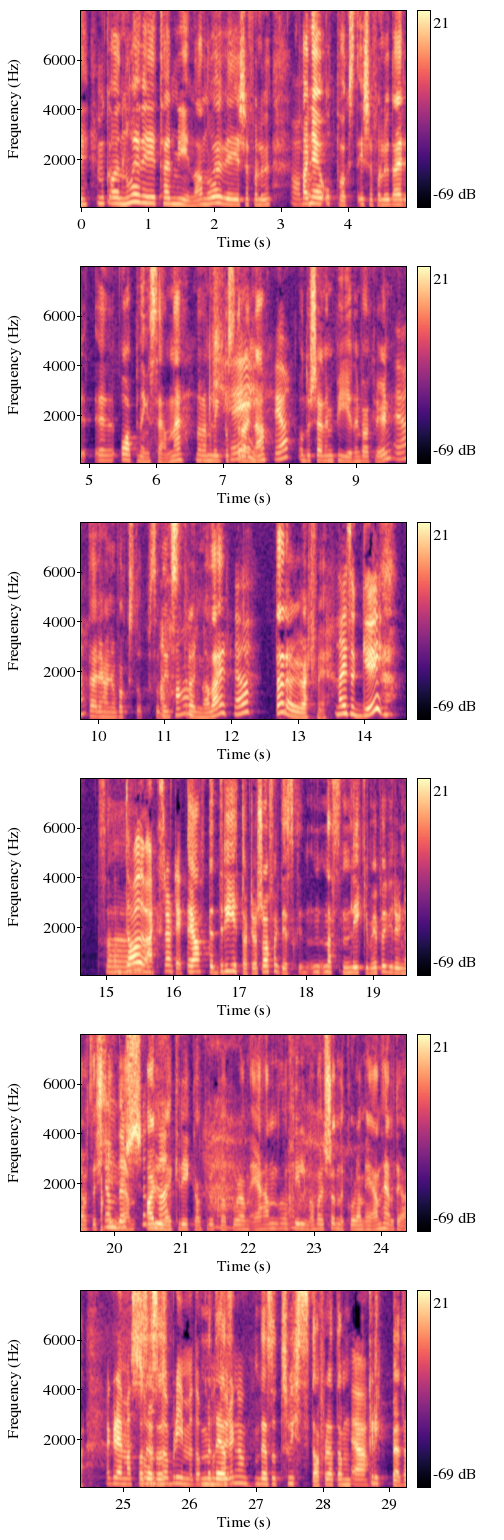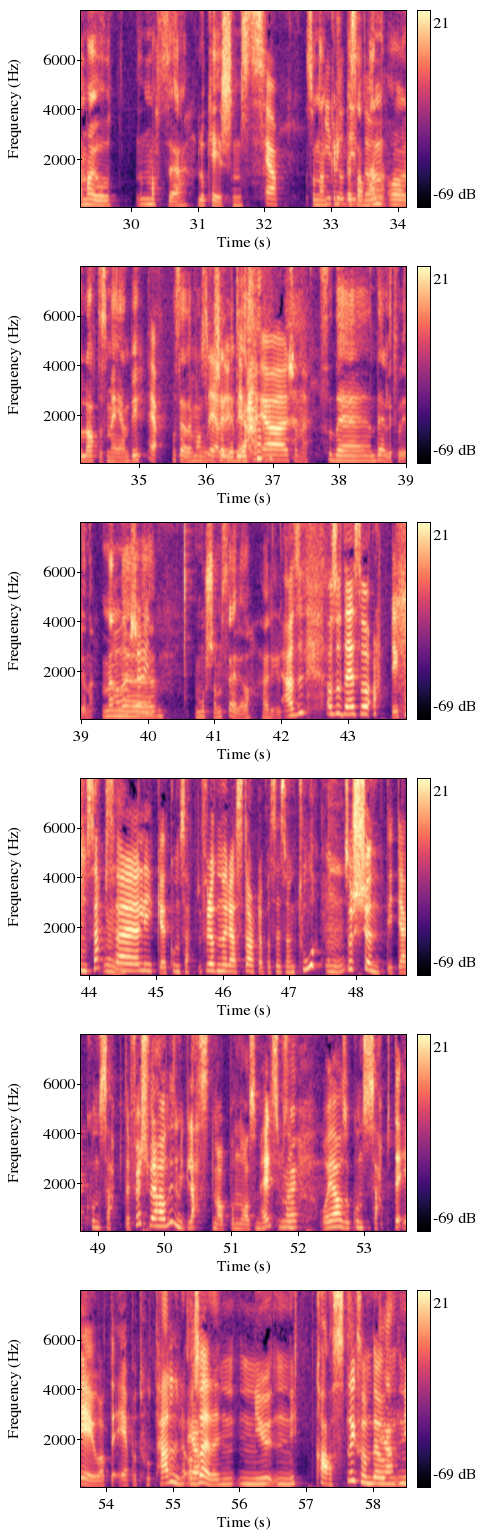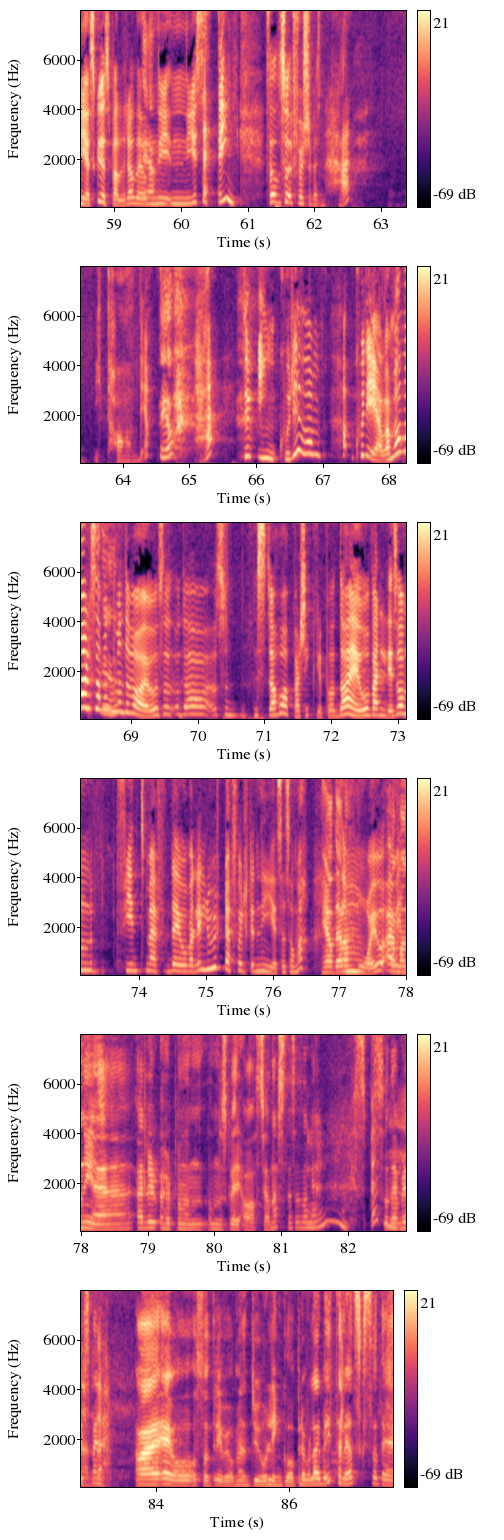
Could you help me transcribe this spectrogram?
nå er vi i Termina, nå er vi i Sjefalu. Han er jo oppvokst i Sjefalu, der uh, åpningsscenene, når de ligger på stranda, Ja, og du ser den byen i bakgrunnen, Ja. der er han jo vokst opp. Så den stranda der, ja. der har vi vært mye. Nei, så gøy! Så, Og da er det jo ekstra artig. ja, det er dritartig å se, faktisk. Nesten like mye av at så kjenner ja, igjen alle kriker og kroker hvor de er hen, og filmer bare skjønner hvor de er hen hele tida. Jeg gleder meg sånn så- til å bli med dere på tur en gang. det er så twista, for de Ja. klipper De har jo masse locations Ja. som de Hit og klipper dit sammen og- og later som er én by. ja. Og så er det mange forskjellige byer. Ja, jeg skjønner. Så det, det er litt forvirrende. Men Ja, det morsom serie, da. Herregud. Altså, altså, det er så artig konsept. Mm. Jeg liker konsept. For at når jeg starta på sesong to, Mm. så skjønte ikke jeg konseptet først. For jeg hadde liksom ikke lest meg opp på noe som helst. Så Sånn, å ja, altså Konseptet er jo at det er på et hotell, og Ja. så er det ny, nytt cast, liksom. Det er jo Ja. nye skuespillere, det er jo Ja. ny, ny setting. Så, så først så ble jeg sånn Hæ? Italia? Ja. Hæ? Det er jo inn, hvor er de? Hvor er de hen, alle sammen? Men det var jo så, da, så, da håper jeg skikkelig på Da er jo veldig sånn fint med Det er jo veldig lurt det, i forhold til nye sesonger. ja, det er det. må jo Jeg De har nye Jeg har hørt på noen, om det skal være i Asia neste sesong. Uh, spennende. Så det blir spennende. Og jeg er jo også, driver jo med duolingo og prøver å lære meg italiensk, så det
